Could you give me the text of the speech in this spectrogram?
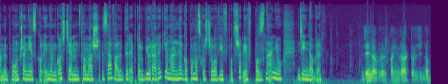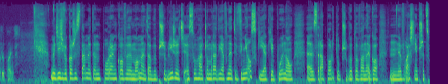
Mamy połączenie z kolejnym gościem, Tomasz Zawal, dyrektor Biura Regionalnego Pomoc Kościołowi w Potrzebie w Poznaniu. Dzień dobry. Dzień dobry pani redaktor, dzień dobry państwu. My dziś wykorzystamy ten porankowy moment, aby przybliżyć słuchaczom Radia Wnet wnioski, jakie płyną z raportu przygotowanego mm, właśnie przez,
